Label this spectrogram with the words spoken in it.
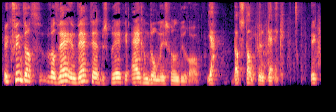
Ik vind dat wat wij in werktijd bespreken eigendom is van het bureau. Ja, dat standpunt ken ik. Ik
